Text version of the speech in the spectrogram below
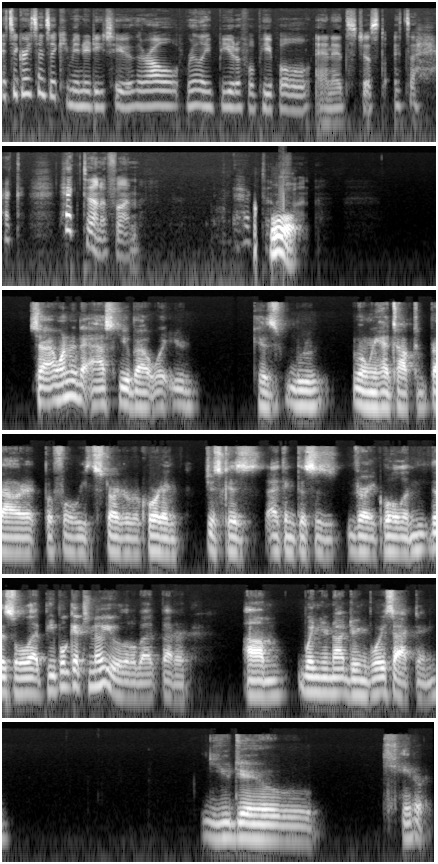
it's a great sense of community too. They're all really beautiful people, and it's just it's a heck heck ton of fun. Heck ton cool. Of fun. So I wanted to ask you about what you because we when we had talked about it before we started recording, just because I think this is very cool and this will let people get to know you a little bit better. Um, when you're not doing voice acting, you do catering.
